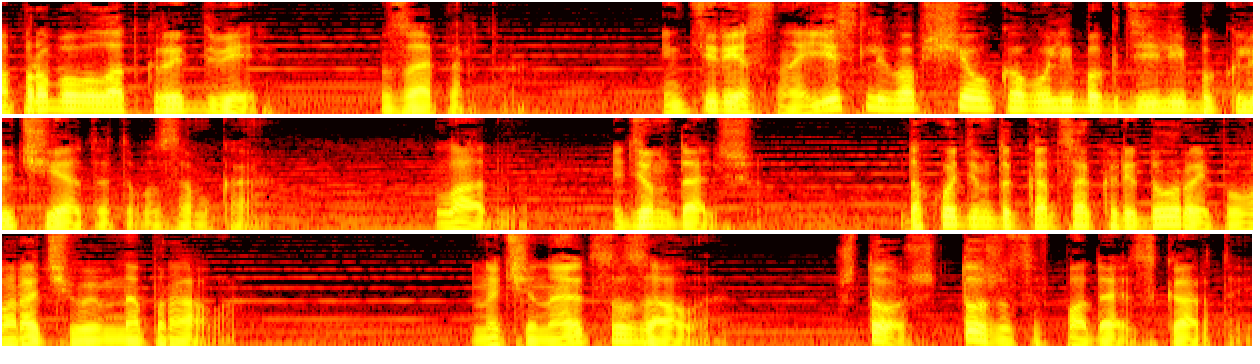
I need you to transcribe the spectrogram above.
Попробовал открыть дверь. Заперто. Интересно, а есть ли вообще у кого-либо где-либо ключи от этого замка? Ладно, идем дальше. Доходим до конца коридора и поворачиваем направо. Начинаются залы. Что ж, тоже совпадает с картой.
